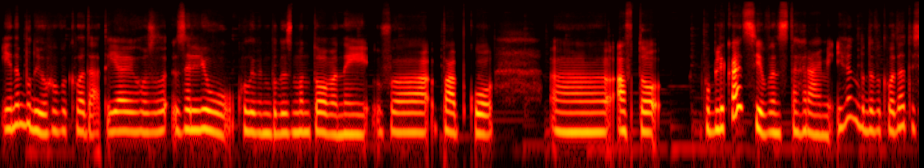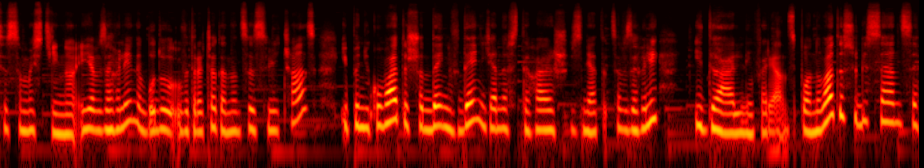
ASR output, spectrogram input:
І я не буду його викладати. Я його з- залью, коли він буде змонтований в папку е, автопублікації в інстаграмі, і він буде викладатися самостійно. І я взагалі не буду витрачати на це свій час і панікувати, що день в день я не встигаю щось зняти. Це взагалі ідеальний варіант. Спланувати собі сенси,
